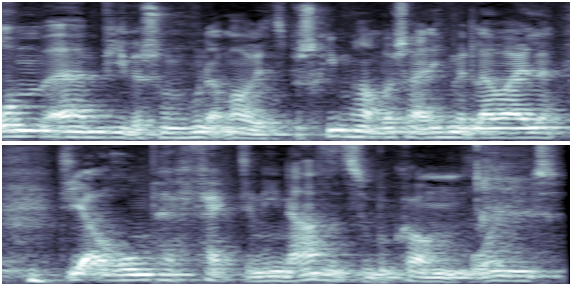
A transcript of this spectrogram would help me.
um, äh, wie wir schon hundertmal jetzt beschrieben haben, wahrscheinlich mittlerweile, die Aromen perfekt in die Nase zu bekommen. Und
